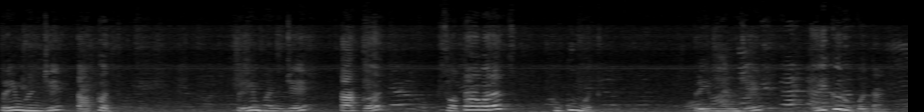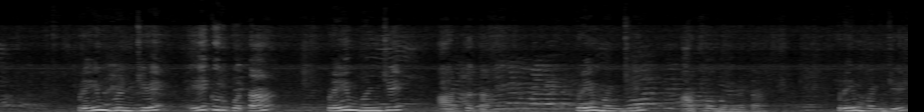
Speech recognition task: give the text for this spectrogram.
प्रेम म्हणजे ताकद. प्रेम म्हणजे ताकद स्वतःवरच हुकूमत. प्रेम म्हणजे एकरूपता. प्रेम म्हणजे एकरूपता. प्रेम म्हणजे आर्तता प्रेम म्हणजे आत्मभग्नता. प्रेम म्हणजे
